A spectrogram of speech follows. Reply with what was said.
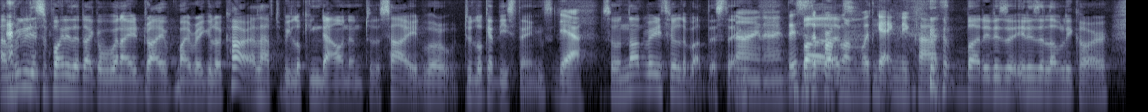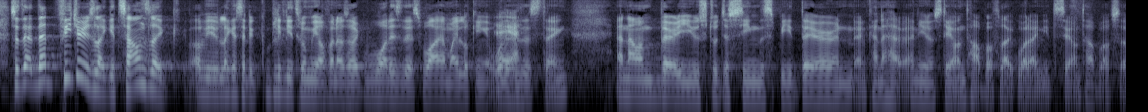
I'm really disappointed that like when I drive my regular car, I'll have to be looking down and to the side where, to look at these things. Yeah. So not very thrilled about this thing. No, no. This is the problem with getting new cars. but it is a, it is a lovely car. So that that feature is like it sounds like I like I said, it completely threw me off, and I was like, what is this? Why am I looking at what is Yeah. this thing? And now I'm very used to just seeing the speed there and, and kind of have and you know stay on top of like what I need to stay on top of. So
